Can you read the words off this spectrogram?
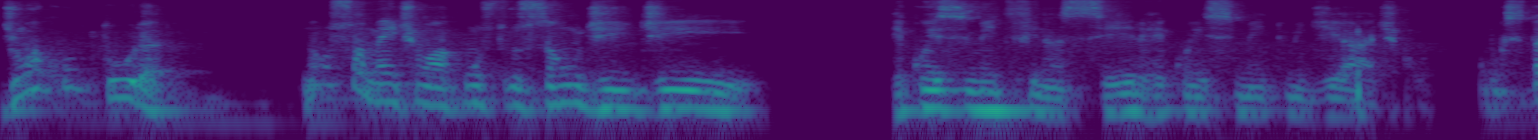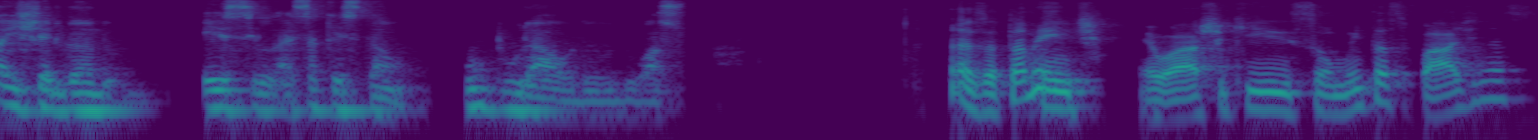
de uma cultura? Não somente uma construção de, de reconhecimento financeiro, reconhecimento midiático. Como que você está enxergando esse, essa questão cultural do, do assunto? Exatamente. Eu acho que são muitas páginas,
